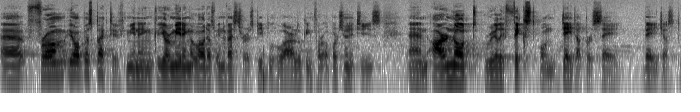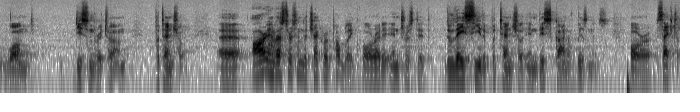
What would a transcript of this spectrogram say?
Uh, from your perspective, meaning you're meeting a lot of investors, people who are looking for opportunities and are not really fixed on data per se. They just want decent return potential. Uh, are investors in the Czech Republic already interested do they see the potential in this kind of business or sector?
